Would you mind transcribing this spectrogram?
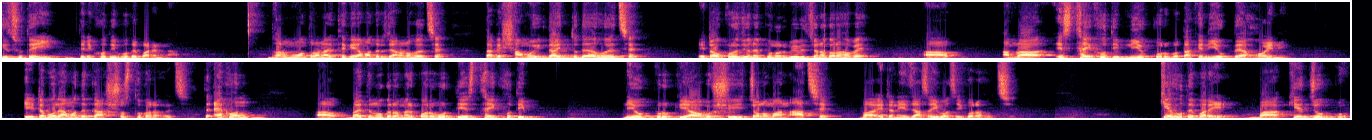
কিছুতেই তিনি ক্ষতি হতে পারেন না। ধর্ম মন্ত্রণালয় থেকে আমাদের জানানো হয়েছে, তাকে সাময়িক দায়িত্ব দেওয়া হয়েছে। এটাও প্রয়োজনে পুনর্বিবেচনা করা হবে। আমরা স্থায়ী খতিব নিয়োগ করব, তাকে নিয়োগ দেওয়া হয়নি। এটা বলে আমাদেরকে আশ্বস্ত করা হয়েছে। তো এখন বাইতুল মোকরমের পরবর্তী স্থায়ী খতিব নিয়োগ প্রক্রিয়া অবশ্যই চলমান আছে বা এটা নিয়ে যাচাই বাছাই করা হচ্ছে। কে হতে পারে বা কে যোগ্য?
